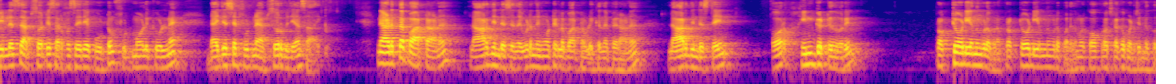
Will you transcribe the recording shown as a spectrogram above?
വില്ലസ് അബ്സോർട്ടീവ് സർഫസ് ഏരിയ കൂട്ടും. ഫുഡ് മോളിക്യൂളിനെ ഡൈജസ്റ്റഡ് ഫുഡിനെ അബ്സോർബ് ചെയ്യാൻ സഹായിക്കും. ഇനി അടുത്ത പാർട്ടാണ് ലാർജ് ഇൻഡസ്റ്റൈൻ ഇവിടെ നിന്ന് ഇങ്ങോട്ടുള്ള പാർട്ടിനെ വിളിക്കുന്ന പേരാണ് ലാർജ് ഇൻഡസ്റ്റൈൻ ഓർ ഹിൻഗട്ട് എന്ന് പറയും. പ്രൊക്ടോഡിയം എന്നും കൂടെ പറയാം. പ്രൊക്ടോഡിയം എന്നും കൂടെ പറയും. നമ്മൾ കോക്രോച്ചിലൊക്കെ പഠിച്ചിട്ടുണ്ട്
